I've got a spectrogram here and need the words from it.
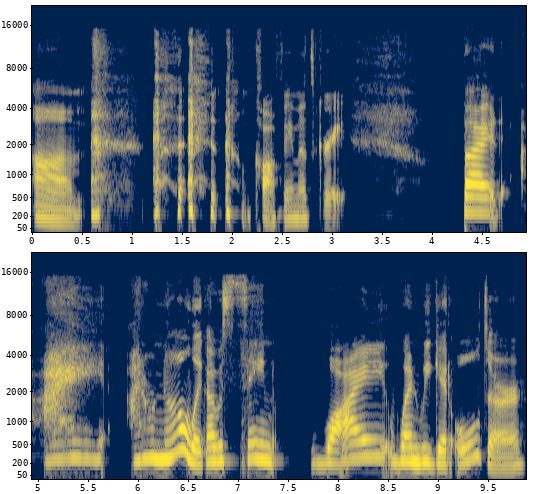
Um, I'm coughing. That's great. But I, I don't know. Like I was saying, why, when we get older,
